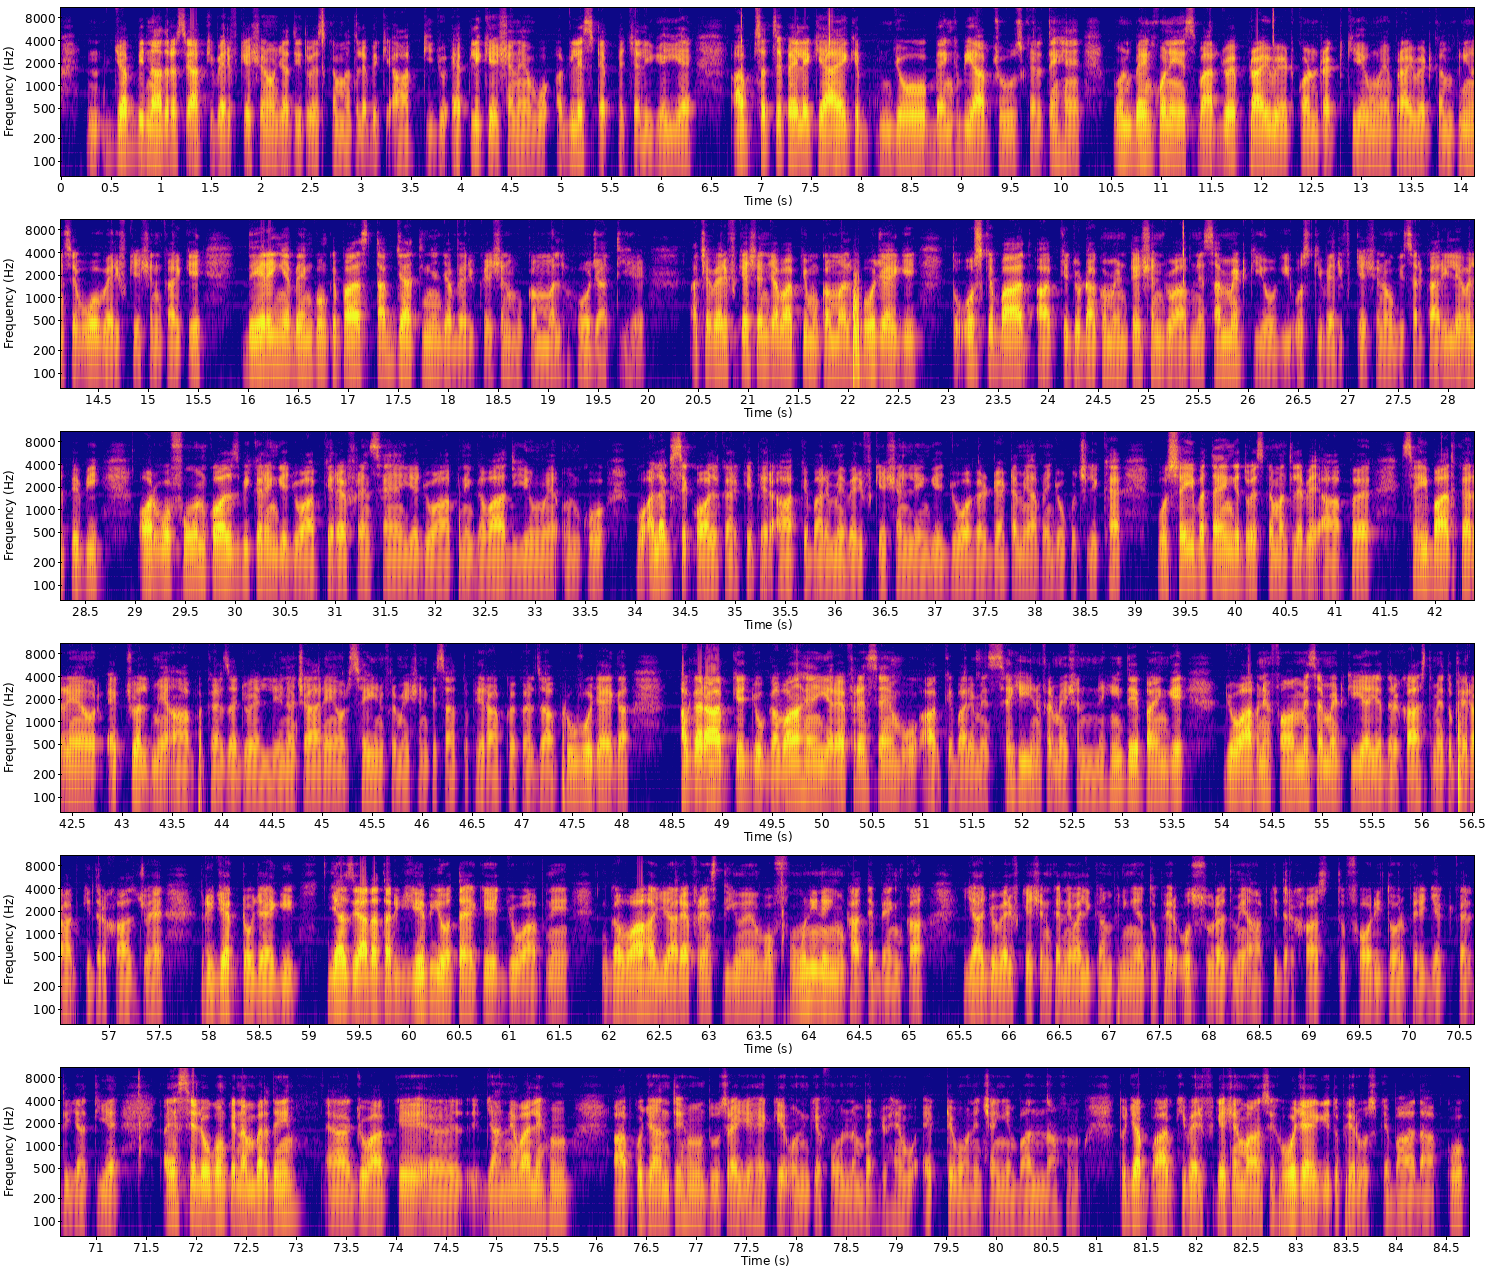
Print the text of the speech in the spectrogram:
जब भी नादरा से आपकी वेरिफिकेशन हो जाती है तो इसका मतलब है कि आपकी जो एप्लीकेशन है, वो अगले स्टेप पे चली गई है। अब सबसे पहले क्या है कि जो बैंक भी आप चूज़ करते हैं, उन बैंकों ने इस बार जो है प्राइवेट कॉन्ट्रैक्ट किए हुए हैं प्राइवेट कंपनियों से वो वेरिफिकेशन करके दे रही हैं। बैंकों के पास तब जाती हैं जब वेरिफिकेशन मुकम्मल हो जाती है। अच्छा वेरिफिकेशन जब आपकी मुकम्मल हो जाएगी तो उसके बाद आपके जो डॉक्यूमेंटेशन जो आपने सबमिट की होगी, उसकी वेरिफिकेशन होगी सरकारी लेवल पे भी और वो फ़ोन कॉल्स भी करेंगे जो आपके रेफरेंस हैं या जो आपने गवाह दिए हुए हैं, उनको वो अलग से कॉल करके फिर आपके बारे में वेरिफिकेशन लेंगे। जो अगर डाटा में आपने जो कुछ लिखा है, वो सही बताएँगे तो इसका मतलब है आप सही बात कर रहे हैं और एक्चुअल में आप कर्ज़ा जो है लेना चाह रहे हैं और सही इन्फॉर्मेशन के साथ तो फिर आपका कर्ज़ा अप्रूव हो जाएगा। अगर आपके जो गवाह हैं या रेफरेंस हैं, वो आपके बारे में सही इन्फॉर्मेशन नहीं दे पाएँगे, जो आपने फॉर्म में सबमिट किया या दरख्वास्त में तो फिर आपकी दरख्वास्त जो है रिजेक्ट हो जाएगी। या ज़्यादातर ये भी होता है कि जो आपने गवाह या रेफरेंस दिए हैं, वो फ़ोन ही नहीं उठाते बैंक का, या जो वेरिफिकेशन करने वाली कंपनी है तो फिर उस सूरत में आपकी दरख्वास्त फौरी तौर पर रिजेक्ट कर दी जाती है। ऐसे लोगों के नंबर दें जो आपके जानने वाले हों, आपको जानते हों, दूसरा यह है कि उनके फ़ोन नंबर जो हैं वो एक्टिव होने चाहिए, बंद ना हों। तो जब आपकी वेरिफिकेशन वहाँ से हो जाएगी तो फिर उसके बाद आपको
